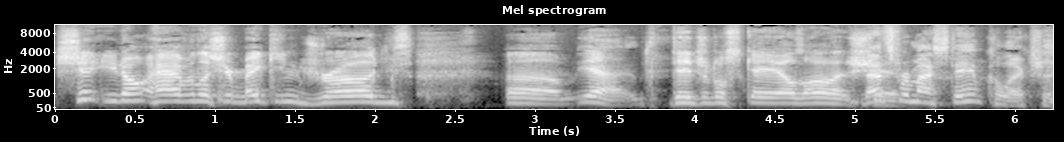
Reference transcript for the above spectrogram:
shit you don't have unless you're making drugs. Um, yeah, digital scales, all that shit. That's for my stamp collection.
